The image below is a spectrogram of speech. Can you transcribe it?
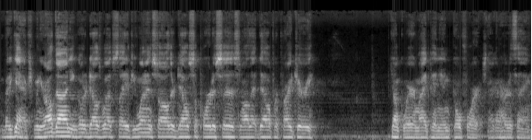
But again, if, when you're all done, you can go to Dell's website. If you want to install their Dell Support Assist and all that Dell proprietary junkware, in my opinion, go for it. It's not going to hurt a thing.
